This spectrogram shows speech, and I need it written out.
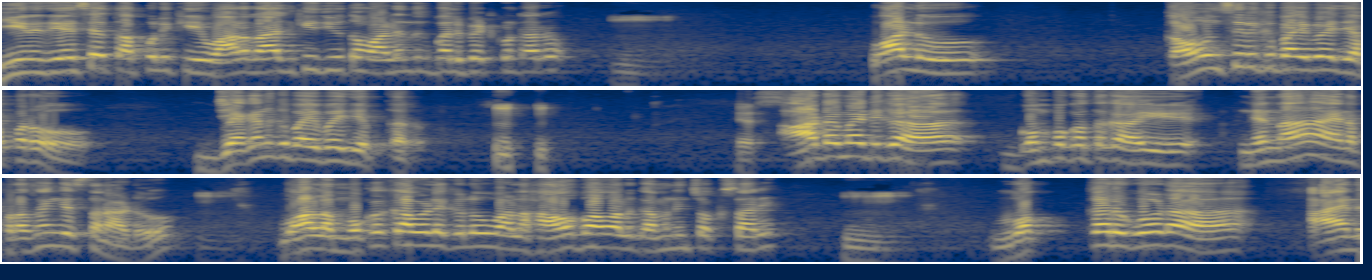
ఈయన చేసే తప్పులకి వాళ్ళ రాజకీయ జీవితం వాళ్ళు ఎందుకు బలి పెట్టుకుంటారు? ఉమ్, వాళ్ళు కౌన్సిల్కి బై బై చెప్పరు జగన్కి బై బై చెప్తారు. ఆటోమేటిక్గా గొంప కొత్తగా నిన్న ఆయన ప్రసంగిస్తున్నాడు. ఉమ్, వాళ్ళ ముఖ కవళికలు వాళ్ళ హావభావాలు గమనించి ఒకసారి. ఉమ్, ఒక్కరు కూడా ఆయన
